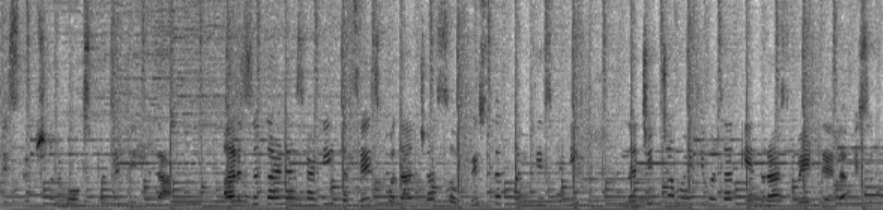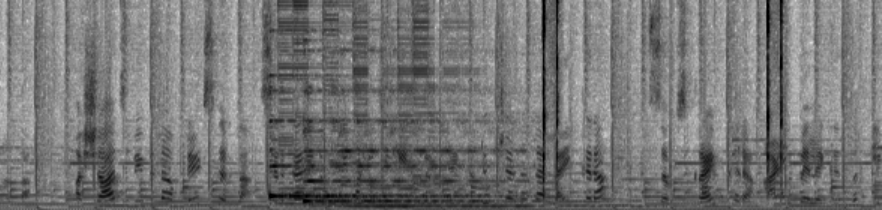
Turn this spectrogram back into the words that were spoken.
डिस्क्रिप्शन बॉक्समध्ये दिलेला अर्ज करण्यासाठी तसेच पदांच्या सविस्तर माहितीसाठी नजीकच्या माहिती बाजार केंद्रास भेट द्यायला विसरू नका. अशाच विविध अपडेट्स करता सरकारी सबस्क्राईब करा आणि बेल क्लिक करा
